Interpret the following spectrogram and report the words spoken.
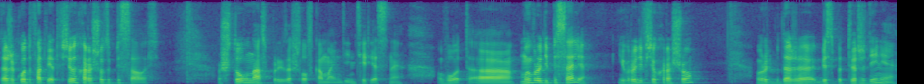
даже кодов ответ. Все хорошо записалось. Что у нас произошло в команде интересное? Вот. а, Мы вроде писали, и вроде все хорошо. Вроде бы даже без подтверждения.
